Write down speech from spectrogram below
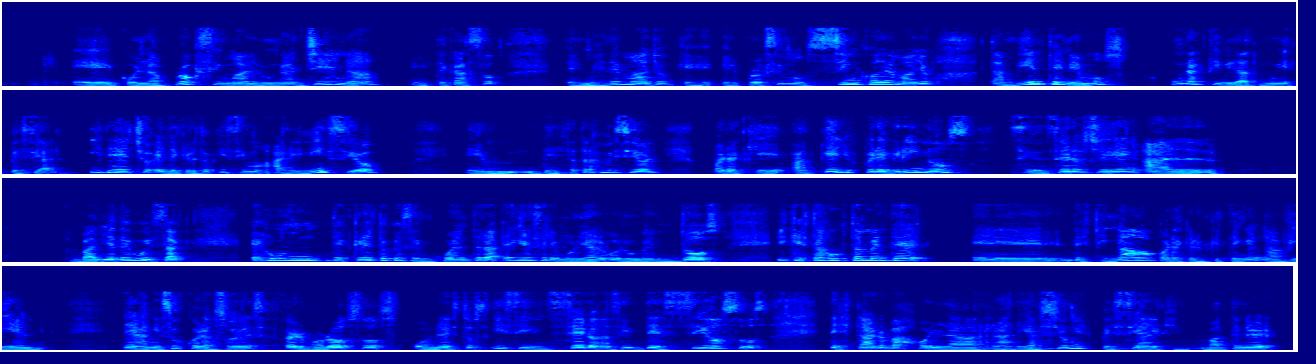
eh, con la próxima luna llena, en este caso del mes de mayo, que es el próximo 5 de mayo, también tenemos una actividad muy especial. Y de hecho, el decreto que hicimos al inicio em, de esta transmisión, para que aquellos peregrinos sinceros lleguen al Valle de Huizac. Es un decreto que se encuentra en el ceremonial volumen 2 y que está justamente eh, destinado para que los que tengan a bien tengan esos corazones fervorosos, honestos y sinceros, así deseosos de estar bajo la radiación especial que va a tener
